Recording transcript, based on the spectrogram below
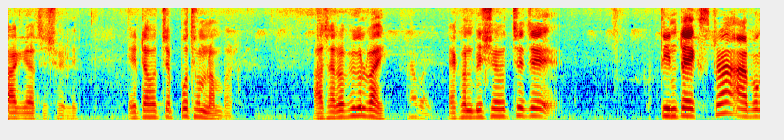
লাগে আছে শৈলে এটা হচ্ছে প্রথম নাম্বার। আচ্ছা রফিকুল ভাই হ্যাঁ ভাই। এখন বিষয় হচ্ছে যে তিনটা এক্সট্রা এবং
